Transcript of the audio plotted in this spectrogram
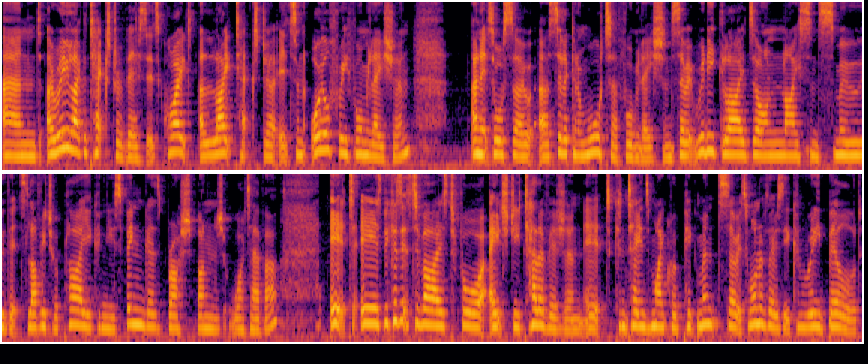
and I really like the texture of this. It's quite a light texture. It's an oil-free formulation and it's also a silicone and water formulation. So it really glides on nice and smooth. It's lovely to apply. You can use fingers brush sponge whatever. It is because it's devised for hd television it contains micropigment so it's one of those that you can really build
